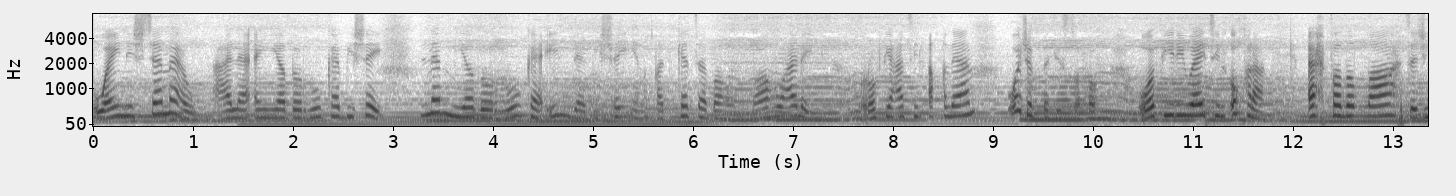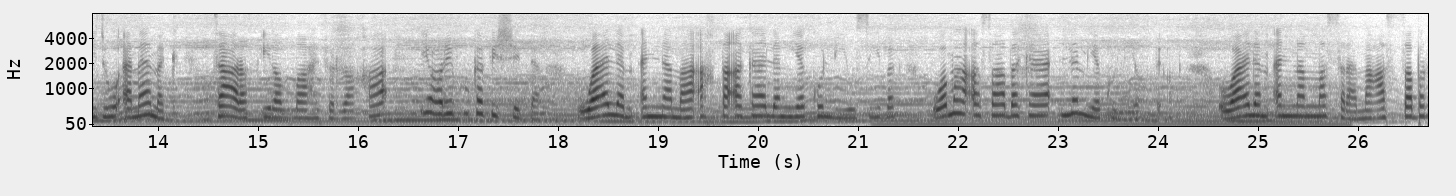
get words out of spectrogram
وإن اجتمعوا على أن يضروك بشيء لم يضروك إلا بشيء قد كتبه الله عليك. رفعت الأقلام وجفت الصحف. وفي رواية أخرى أحفظ الله تجده أمامك. تعرف إلى الله في الرخاء يعرفك في الشدة. واعلم أن ما أخطأك لم يكن ليصيبك وما أصابك لم يكن ليخطئك. واعلم أن النصر مع الصبر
